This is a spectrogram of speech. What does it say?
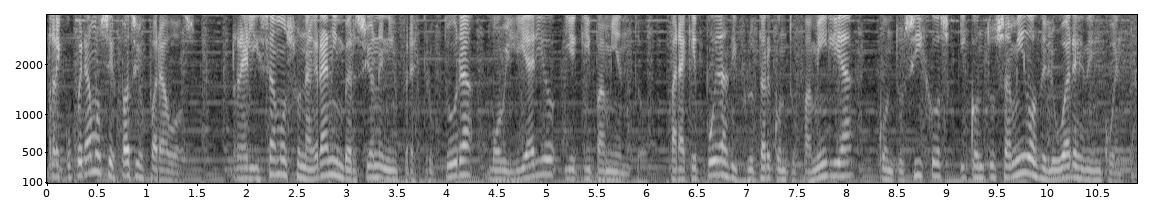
Recuperamos espacios para vos. Realizamos una gran inversión en infraestructura, mobiliario y equipamiento para que puedas disfrutar con tu familia, con tus hijos y con tus amigos de lugares de encuentro.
